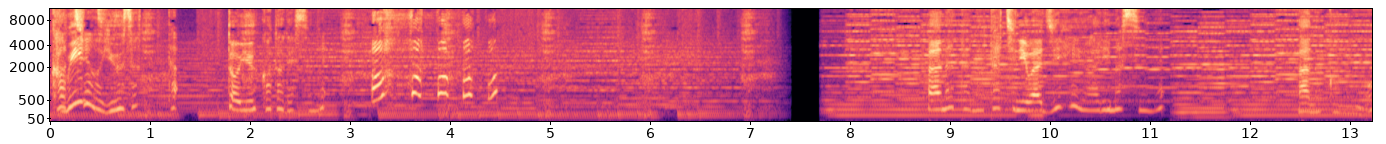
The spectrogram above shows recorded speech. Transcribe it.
勝ちを譲ったということですねあなたの太刀には慈悲がありますねあの子にも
